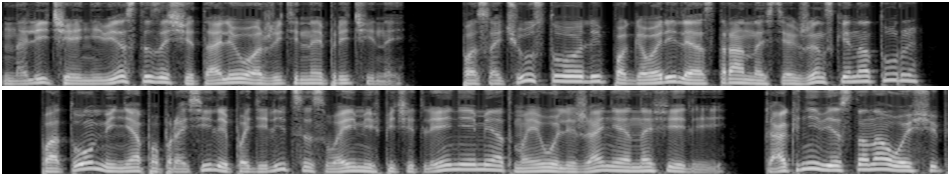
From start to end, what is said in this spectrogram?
Наличие невесты засчитали уважительной причиной. Посочувствовали, поговорили о странностях женской натуры. Потом меня попросили поделиться своими впечатлениями от моего лежания на фелии, как невеста на ощупь.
